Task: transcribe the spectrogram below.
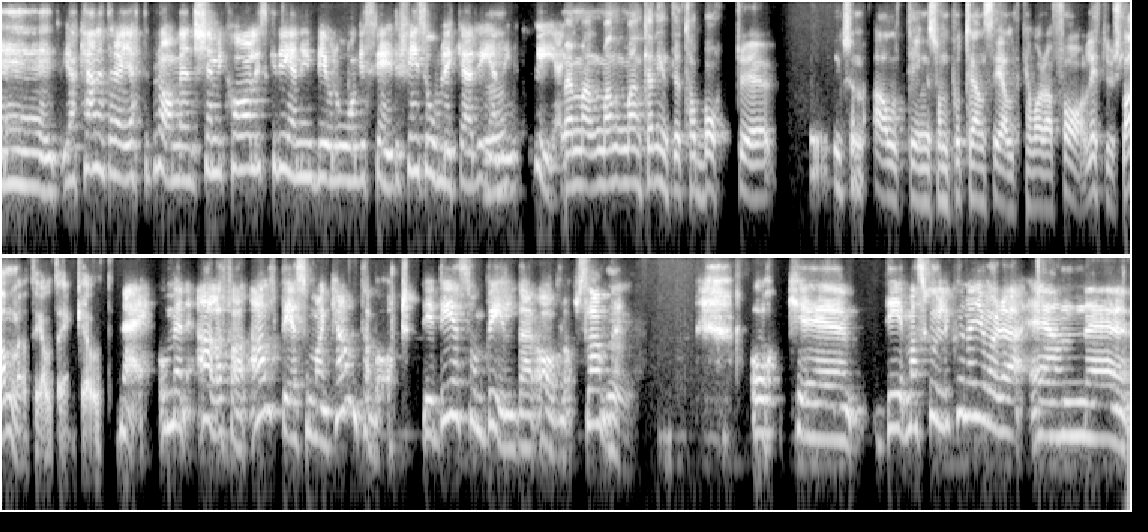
Eh, jag kan inte det här jättebra, men kemikalisk rening, biologisk rening, det finns olika reningssteg. Mm. Men man, man, man, kan inte ta bort eh, liksom allting som potentiellt kan vara farligt ur slammet helt enkelt? Nej, men i alla fall allt det som man kan ta bort, det är det som bildar avloppsslammet. Mm. Och eh, det, man skulle kunna göra en eh,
